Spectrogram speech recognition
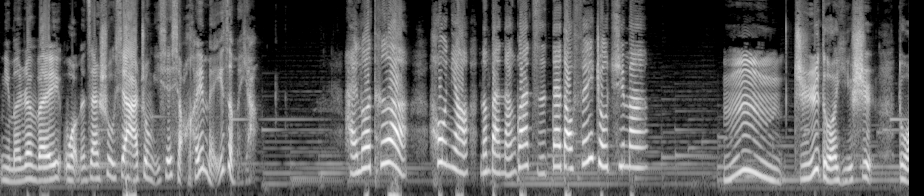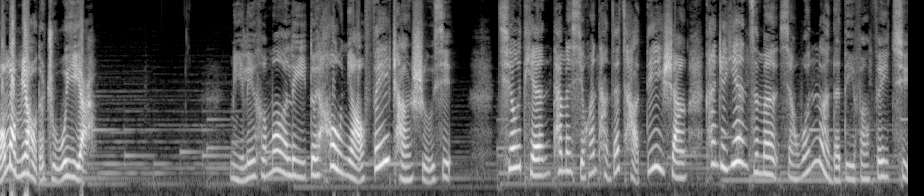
你们认为我们在树下种一些小黑莓怎么样？海洛特，候鸟能把南瓜籽带到非洲去吗？嗯，值得一试，多么妙的主意呀！米莉和茉莉对候鸟非常熟悉。秋天，它们喜欢躺在草地上，看着燕子们向温暖的地方飞去。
